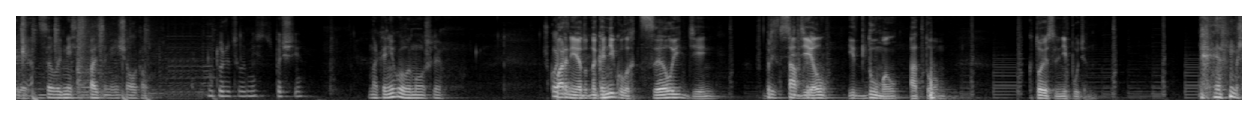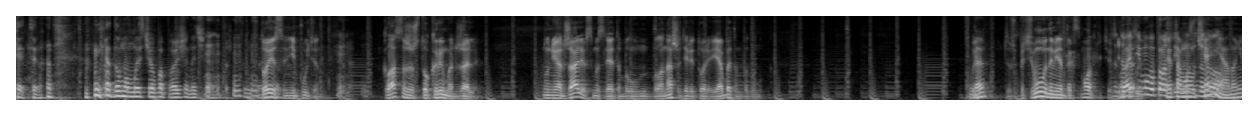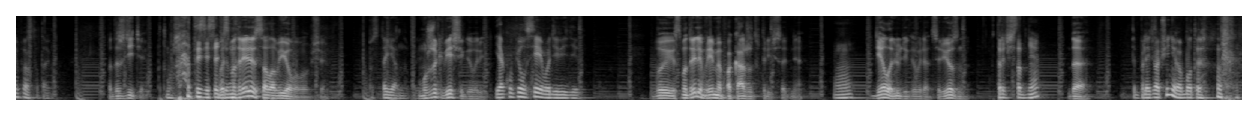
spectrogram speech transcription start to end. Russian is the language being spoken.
Блядь, целый месяц пальцами не щелкал. Ну, тоже целый месяц почти. На каникулы мы ушли. Школьник. Парни, я тут на каникулах целый день сидел и думал о том, кто, если не Путин. Блядь, ты- я думал, мы с чего попроще начнем. Кто, если не Путин? Классно же, что Крым отжали. Ну, не отжали, в смысле, это был- была наша территория. Я об этом подумал. Да? Ты ж- Почему вы на меня так смотрите? Задавайте ему. Это ему уже молчание, задавал. оно не просто так. Подождите. Потому что ты здесь Вы один. смотрели Соловьева вообще? Постоянно. блядь. Мужик вещи говорит. Я купил все его DVD. Вы смотрели «Время покажет» в 3 часа дня? Мгм. Дело люди говорят, серьезно. В 3 часа дня? Да. Ты, блядь, вообще не работаешь.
